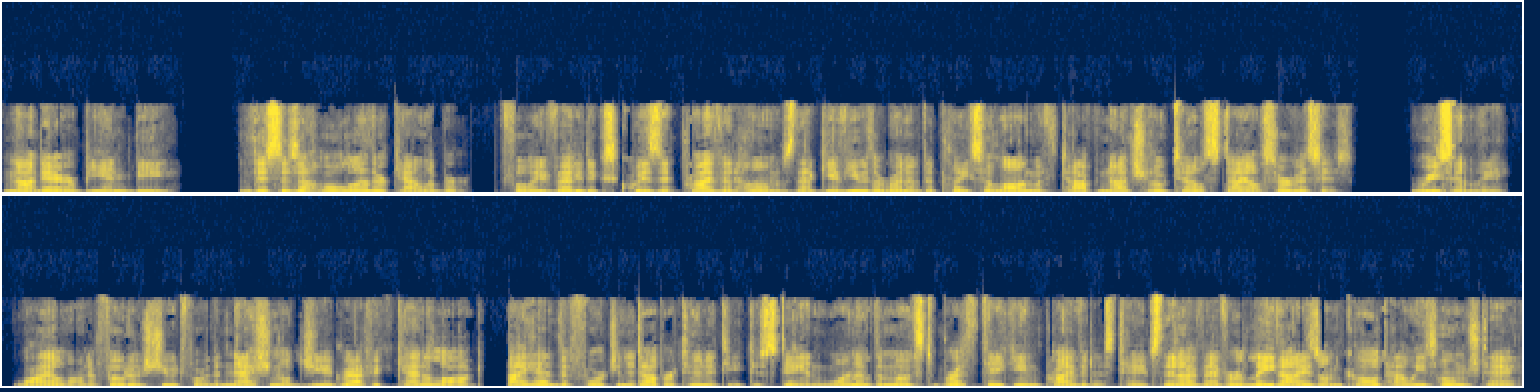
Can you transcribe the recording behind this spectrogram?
not Airbnb. This is a whole other caliber, fully vetted exquisite private homes that give you the run of the place along with top-notch hotel-style services. Recently, while on a photo shoot for the National Geographic catalog, I had the fortunate opportunity to stay in one of the most breathtaking private estates that I've ever laid eyes on called Howie's Homestay.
